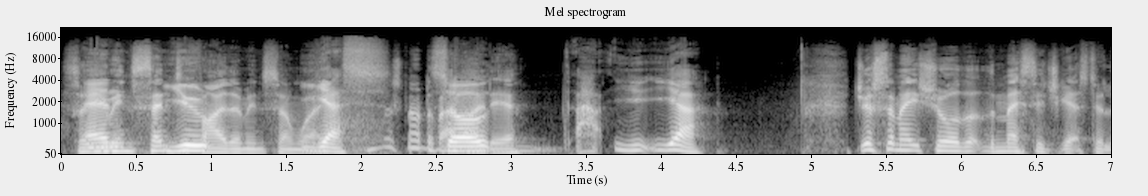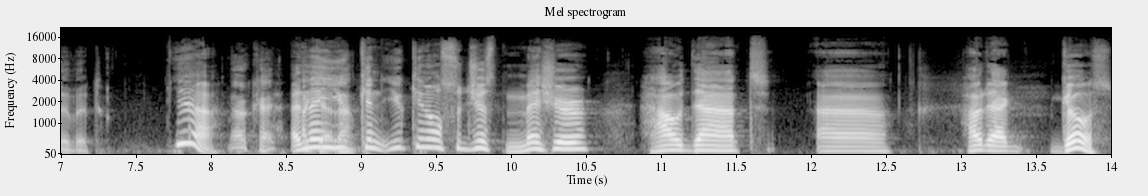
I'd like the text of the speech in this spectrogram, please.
So you incentivize you- them in some way. Yes, that's not a bad so, idea. yeah, Just to make sure that the message gets delivered. Yeah. Okay, and I then you that. can you can also just measure how that uh, how that goes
